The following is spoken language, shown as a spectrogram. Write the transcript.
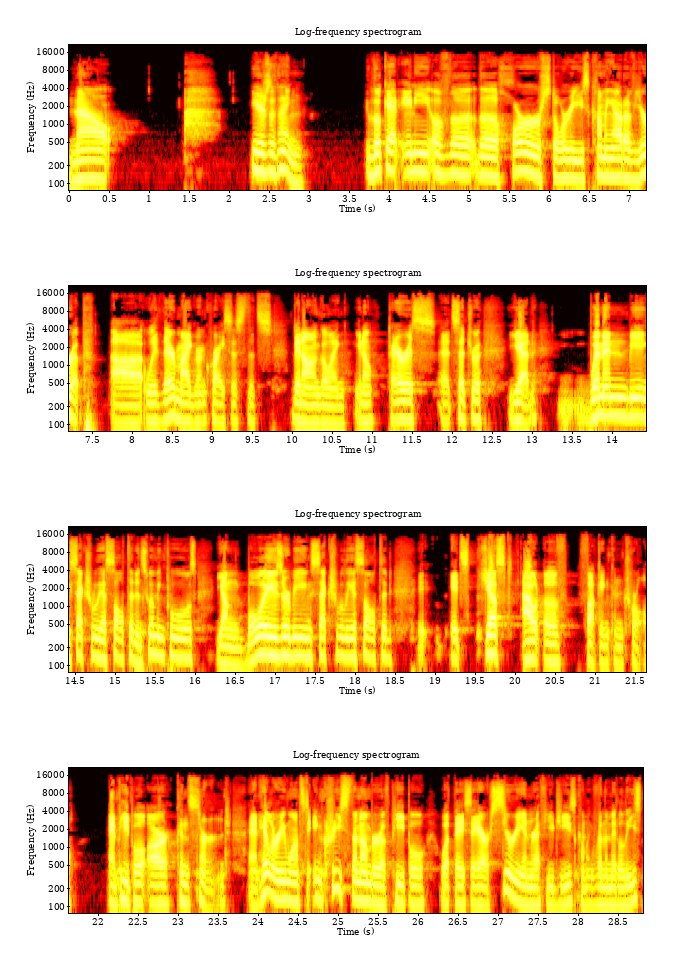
Now, here's the thing. Look at any of the, the horror stories coming out of Europe uh, with their migrant crisis that's been ongoing. You know, Paris, etc. You women being sexually assaulted in swimming pools. Young boys are being sexually assaulted. It's just out of fucking control. And people are concerned. And Hillary wants to increase the number of people, what they say are Syrian refugees coming from the Middle East.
